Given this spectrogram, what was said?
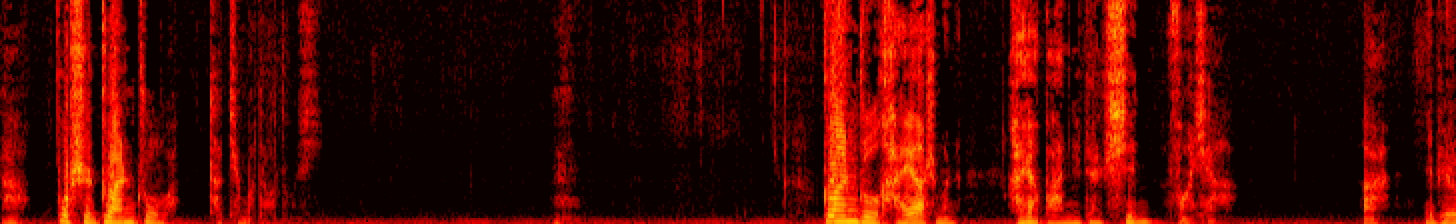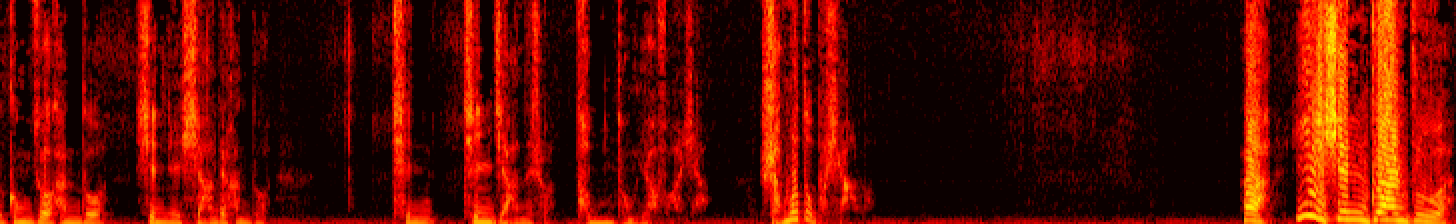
啊，不是专注啊，他听不到东西。专注还要什么呢？还要把你的心放下，你比如工作很多，心里想的很多，听听讲的时候，通通要放下，什么都不想了，啊，一心专注啊，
